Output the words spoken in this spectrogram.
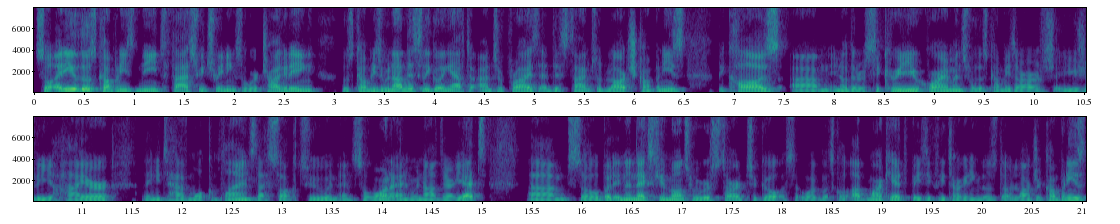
So any of those companies need fast retraining. So we're targeting those companies. We're not necessarily going after enterprise at this time, so large companies, because um, you know there are security requirements for those companies are usually higher. They need to have more compliance, like SOC 2 and, and so on, and we're not there yet. Um, so, but in the next few months, we will start to go so what's called upmarket, basically targeting those larger companies,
